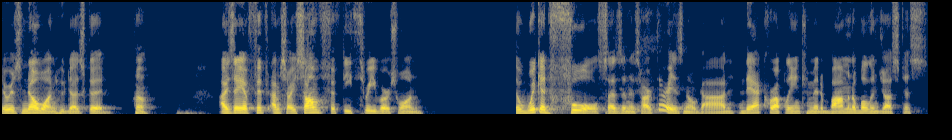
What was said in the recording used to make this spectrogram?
There is no one who does good. Huh. Isaiah 50, I'm sorry, Psalm 53, verse 1. The wicked fool says in his heart, There is no God, and they act corruptly and commit abominable injustice,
